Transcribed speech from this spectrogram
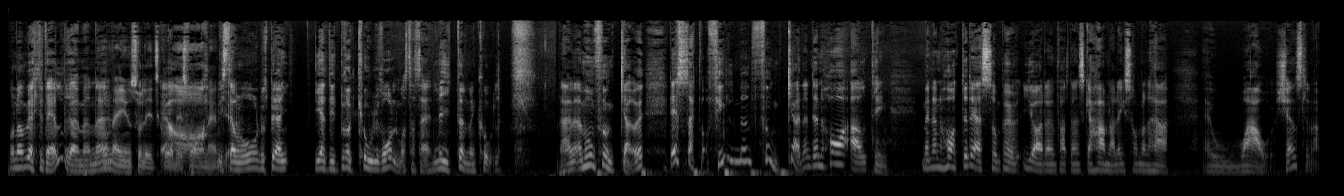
Hon är väldigt äldre men... eh, Hon är ju en solid skådis vad hon Ja, än visst är hon, hon spelar en jävligt bra cool roll måste jag säga. Liten men cool. Nej men hon funkar. Det är så sagt var, filmen funkar. Den, den har allting. Men den har inte det som gör den för att den ska hamna liksom den här eh, wow-känslorna.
